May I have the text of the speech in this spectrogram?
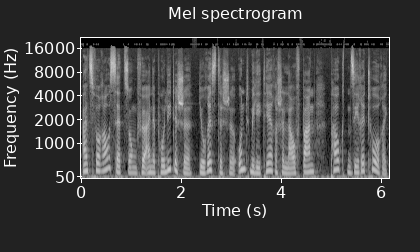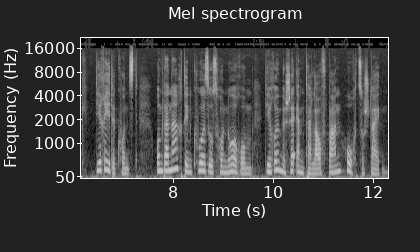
Als Voraussetzung für eine politische, juristische und militärische Laufbahn paukten sie Rhetorik, die Redekunst, um danach den Cursus Honorum, die römische Ämterlaufbahn, hochzusteigen.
